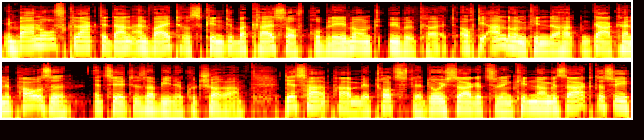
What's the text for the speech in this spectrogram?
Im Bahnhof klagte dann ein weiteres Kind über Kreislaufprobleme und Übelkeit. Auch die anderen Kinder hatten gar keine Pause, erzählte Sabine Kutschera. Deshalb haben wir trotz der Durchsage zu den Kindern gesagt, dass sie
